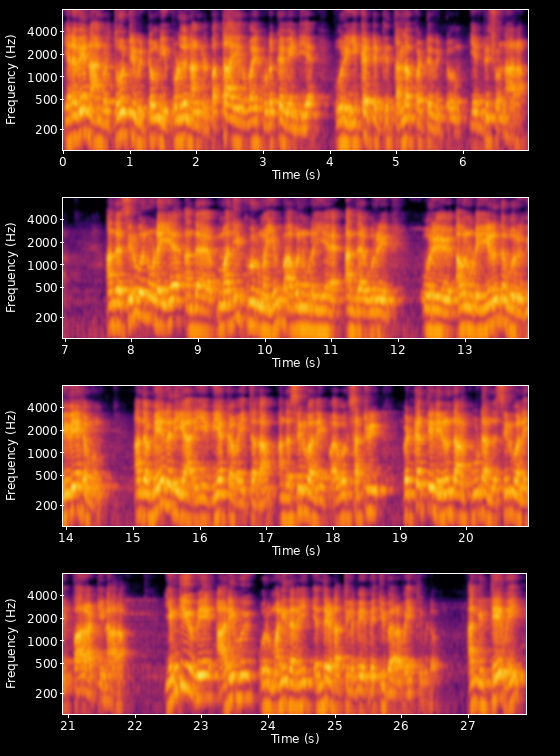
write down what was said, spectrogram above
எனவே நாங்கள் தோற்றிவிட்டோம். இப்பொழுது நாங்கள் பத்தாயிரம் ரூபாய் கொடுக்க வேண்டிய ஒரு இக்கட்டுக்கு தள்ளப்பட்டு விட்டோம் என்று சொன்னாராம். அந்த சிறுவனுடைய அந்த மதிக்கூர்மையும் அவனுடைய அந்த ஒரு ஒரு அவனுடைய இருந்த ஒரு விவேகமும் அந்த மேலதிகாரியை வியக்க வைத்ததாம். அந்த சிறுவனை ஒரு சற்று வெட்கத்தில் இருந்தால் கூட அந்த சிறுவனை பாராட்டினாராம். எங்கேயுமே அறிவு ஒரு மனிதனை எந்த இடத்திலுமே வெற்றி பெற வைத்துவிடும். அங்கு தேவை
